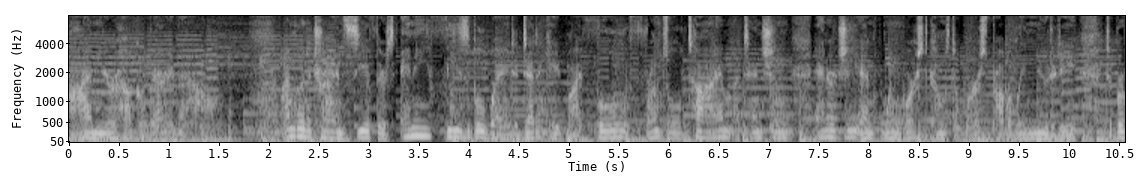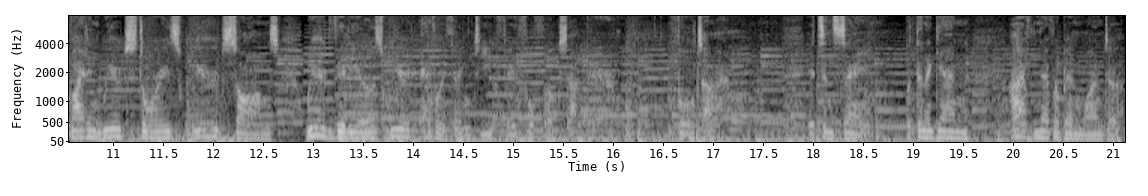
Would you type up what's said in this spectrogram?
I'm your Huckleberry now. I'm going to try and see if there's any feasible way to dedicate my full frontal time, attention, energy, and when worst comes to worst, probably nudity, to providing weird stories, weird songs, weird videos, weird everything to you faithful folks out there. Full time. It's insane, but then again, I've never been one to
